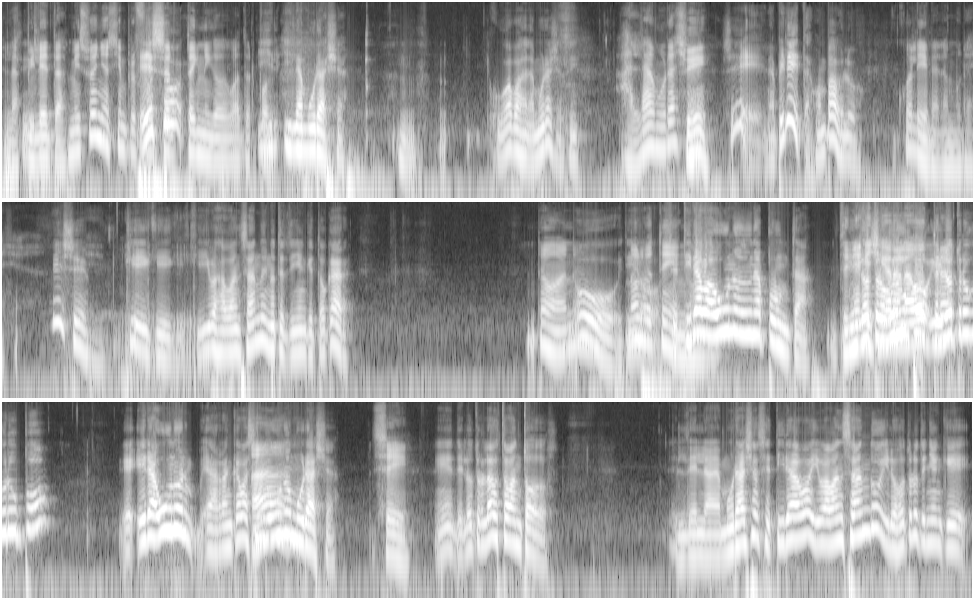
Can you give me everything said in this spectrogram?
en las sí. piletas. Mi sueño siempre fue Eso ser técnico de waterpolo. Y, y la muralla. Mm. ¿Jugabas a la muralla? Sí. ¿A la muralla? Sí. Sí, en la pileta, Juan Pablo. ¿Cuál era la muralla? Ese, que, que- que ibas avanzando y no te tenían que tocar. No, no, Uy, no Dios. lo tengo. Se tiraba uno de una punta. Tenía el otro llegar a la grupo, y el otra. otro grupo eh, era uno, arrancaba siendo Ah. uno muralla. Sí. ¿eh? Del otro lado estaban todos. El de la muralla se tiraba, iba avanzando y los otros tenían que,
